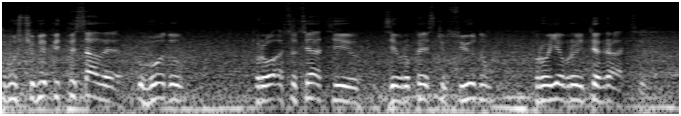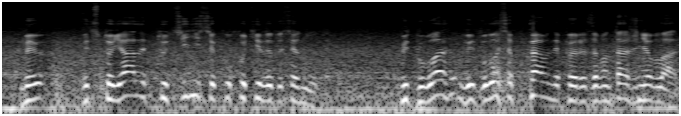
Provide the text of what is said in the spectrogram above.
тому що ми підписали угоду про асоціацію з Європейським Союзом, про євроінтеграцію. Ми відстояли ту цінність, яку хотіли досягнути. Відбулося певне перезавантаження влади,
